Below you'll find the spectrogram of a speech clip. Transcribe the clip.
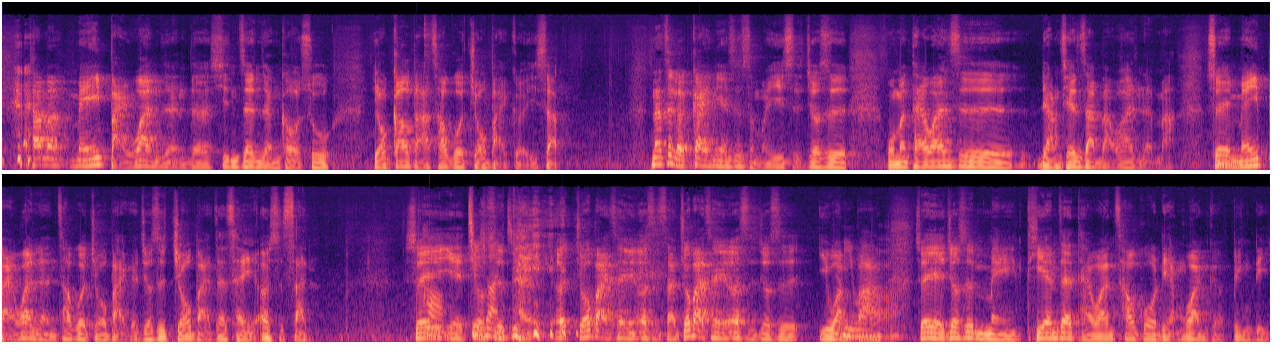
他们每百万人的新增人口数有高达超过九百个以上。那这个概念是什么意思？就是我们台湾是两千三百万人嘛，所以每百万人超过九百个，就是九百再乘以二十三，所以也就是台呃九百乘以二十三，九百乘以二十就是一万八，所以也就是每天在台湾超过两万个病例，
